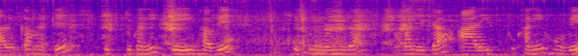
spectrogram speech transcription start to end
হালকা হাতে একটুখানি এইভাবে। দেখুন বন্ধুরা, আমার এটা আর একটুখানি হবে,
